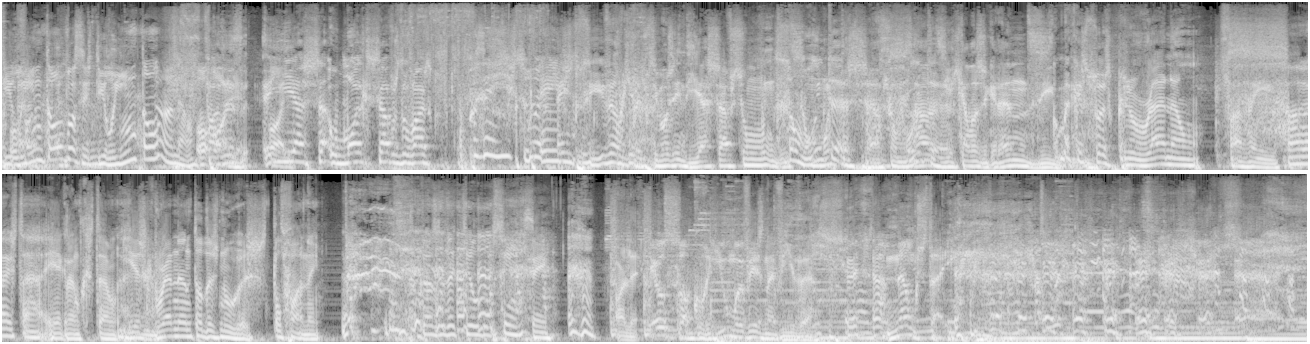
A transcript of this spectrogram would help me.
Tilintam, vocês tilintam? Não, não. Oh, olha, olha. E o molho de chaves do Vasco. Pois é isto, é É isto. impossível. Porque ainda por cima, hoje em dia as chaves são, São muitas, chaves, são muitas. E aquelas grandes e. Como é que as pessoas que runam fazem isso? Aí está, é a grande questão. E as que runam todas nuas, telefonem. Por causa daquilo. Sim. Sim. Olha, eu só corri uma vez na vida. Não gostei.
